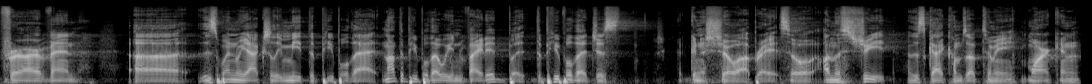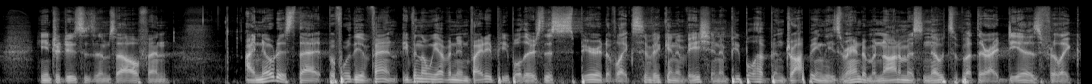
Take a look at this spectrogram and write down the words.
for our event, uh, is when we actually meet the people that, not the people that we invited, but the people that just are gonna show up, right? So on the street, this guy comes up to me, Mark, and he introduces himself and I noticed that before the event, even though we haven't invited people, there's this spirit of like civic innovation and people have been dropping these random anonymous notes about their ideas for like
